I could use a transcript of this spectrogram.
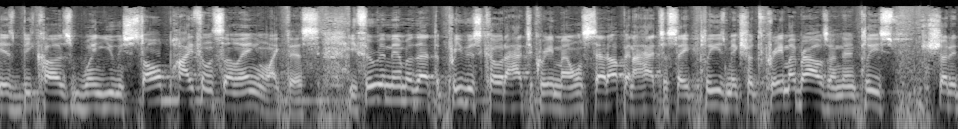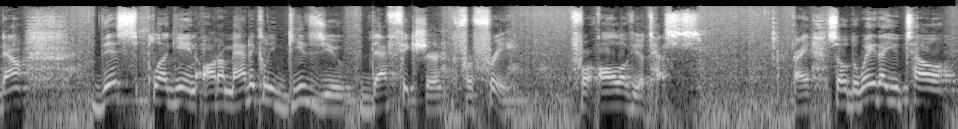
is because when you install Python Selenium like this, if you remember that the previous code I had to create my own setup and I had to say, please make sure to create my browser and then please shut it down. This plugin automatically gives you that fixture for free for all of your tests right? So the way that you tell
